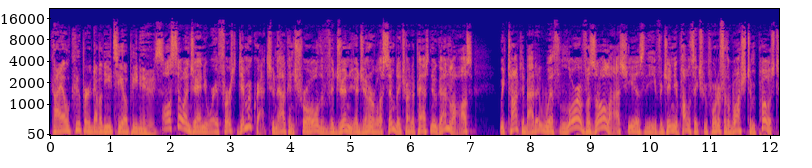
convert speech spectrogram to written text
Kyle Cooper, WTOP News. Also on January 1st, Democrats who now control the Virginia General Assembly try to pass new gun laws. We talked about it with Laura Vozzella. She is the Virginia politics reporter for the Washington Post.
